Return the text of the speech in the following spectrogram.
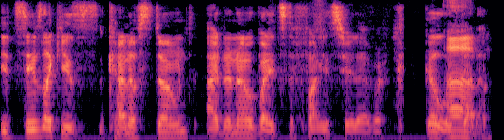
it seems like he's kind of stoned. I don't know, but it's the funniest shit ever. Go look that Um, up.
